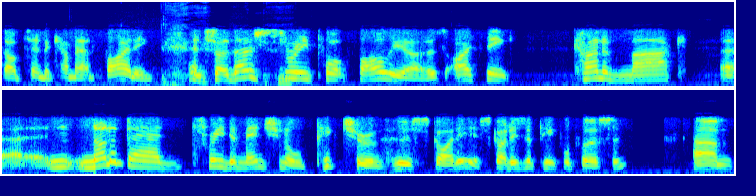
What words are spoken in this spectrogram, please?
they'll tend to come out fighting. And so those three portfolios, I think, kind of mark. Uh, not a bad three-dimensional picture of who Scott is. Scott is a people person. Um,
